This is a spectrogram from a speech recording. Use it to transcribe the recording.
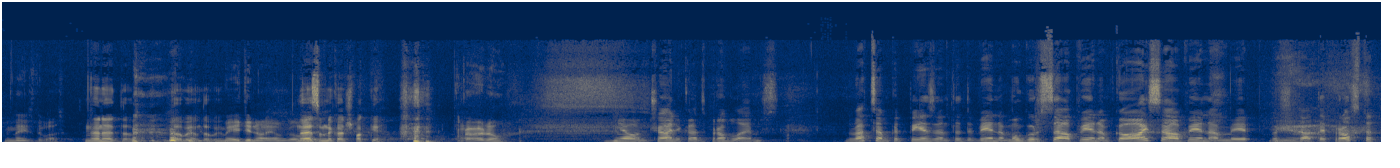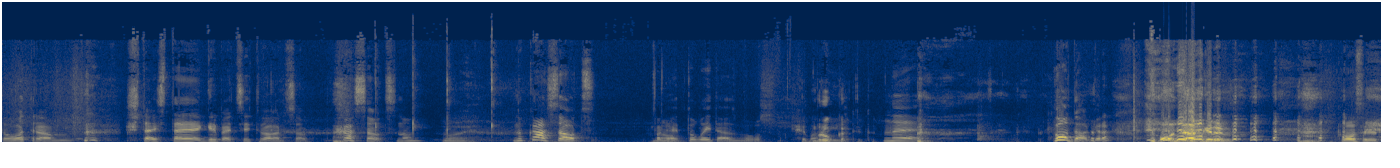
Neizdevās. Nē, nē, dab, dabījām, dabījām. Mēģinājām vēl. Neesam nekādi špakie. Nu, Jā, un čāļi kādas problēmas. Vecam, kad piezvan, tad vienam muguras sāp, vienam kājas sāp, vienam ir kā te prostata, otram šitais te gribēt citu vārdu saukt. Kā sauc? Nu, oi. nu kā sauc? No. Pagaid, tu lītās būs. Bruka. Nē. Podagra. Grib. Klausies,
